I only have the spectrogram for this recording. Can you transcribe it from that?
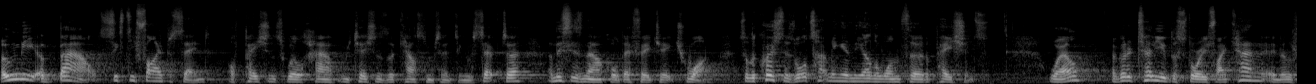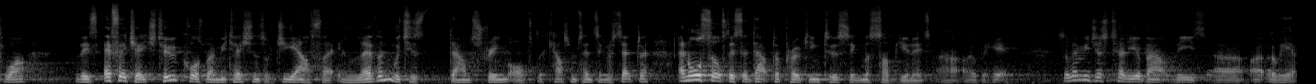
only about 65% of patients will have mutations of the calcium sensing receptor, and this is now called FHH1. So the question is, what's happening in the other one third of patients? Well, I've got to tell you the story if I can in a little while. There's FHH2 caused by mutations of G alpha 11, which is downstream of the calcium sensing receptor, and also of this adapter protein 2 sigma subunit uh, over here. So let me just tell you about these uh, uh over here.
